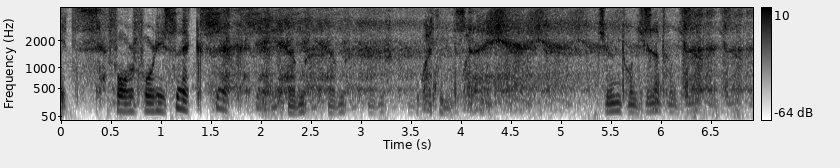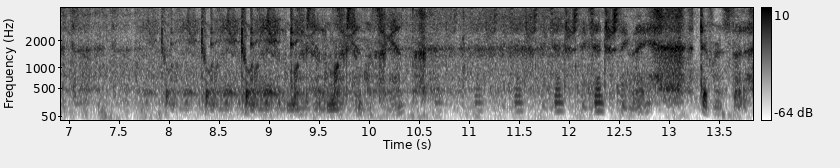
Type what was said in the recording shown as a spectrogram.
It's 4:46 a.m. Wednesday, June 27th. 2018 amongst, amongst them once again. It's interesting, it's interesting, it's interesting the difference that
